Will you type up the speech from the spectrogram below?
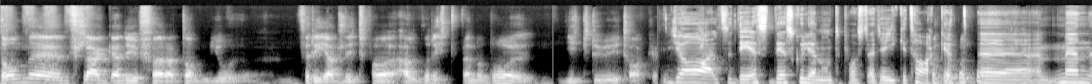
de eh, flaggade ju för att de vred lite på algoritmen och då gick du i taket. Ja, alltså det, det skulle jag nog inte påstå att jag gick i taket. Eh, men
